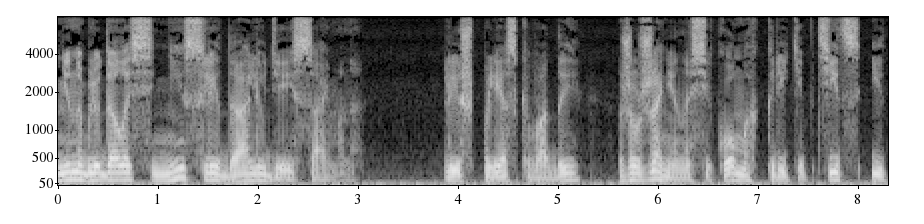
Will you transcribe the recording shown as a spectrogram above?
не наблюдалось ни следа людей Саймона. Лишь плеск воды, жужжание насекомых, крики птиц и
